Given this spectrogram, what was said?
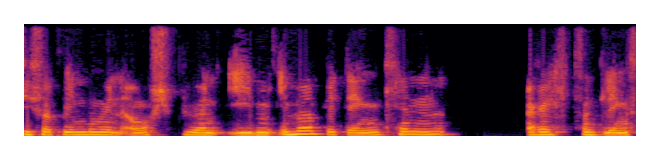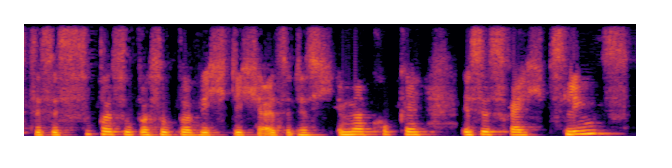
Die Verbindungen auch spüren, eben immer bedenken, rechts und links. Das ist super, super, super wichtig. Also, dass ich immer gucke, ist es rechts, links?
